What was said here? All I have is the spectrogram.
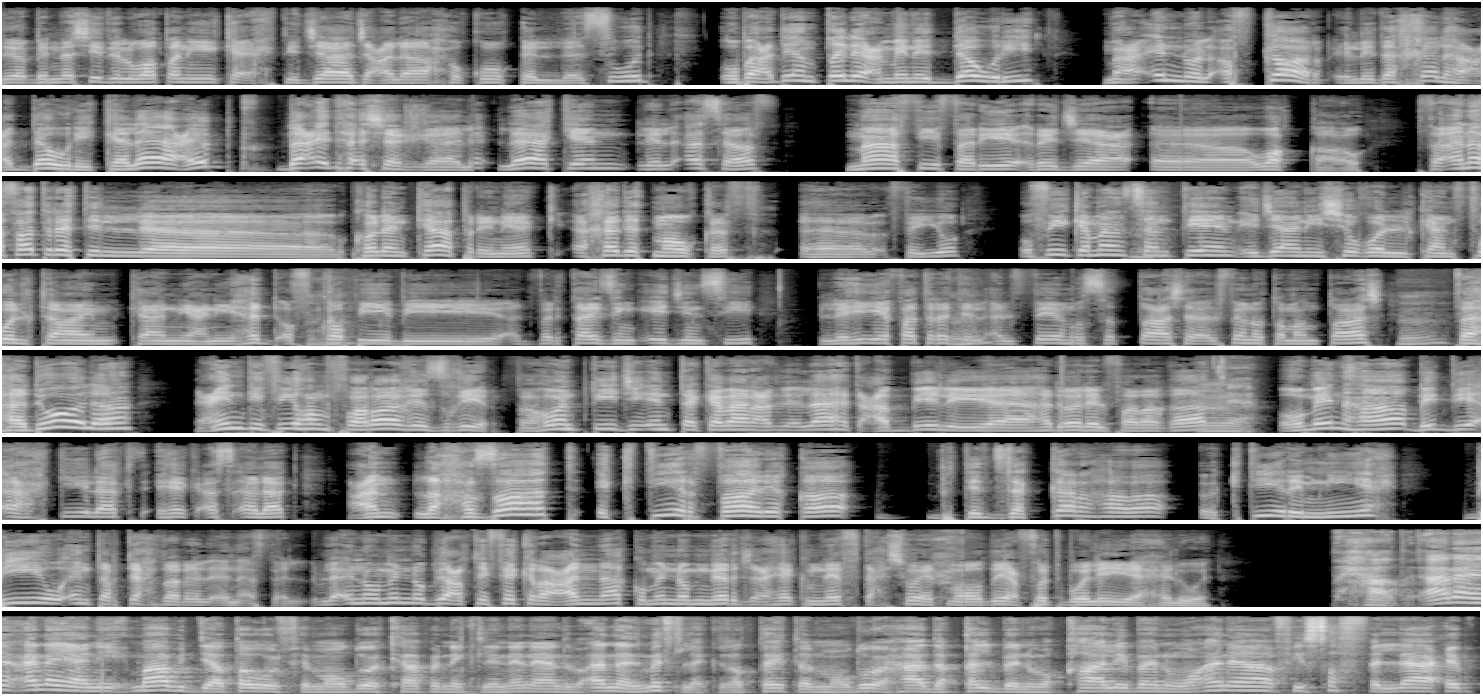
بالنشيد الوطني كاحتجاج على حقوق السود. وبعدين طلع من الدوري مع إنه الأفكار اللي دخلها على الدوري كلاعب بعدها شغالة. لكن للأسف ما في فريق رجع آه، وقعه. فأنا فترة آه، كولين كابرينيك أخذت موقف آه، فيه وفي كمان سنتين إجاني شغل كان full time كان يعني head of copy ب advertising agency اللي هي فترة ال 2016 2018 فهدول عندي فيهم فراغ صغير. فهون تيجي أنت كمان عبد الإله تعبي لي هدول الفراغات. نعم. ومنها بدي أحكي لك هيك أسألك عن لحظات كتير فارقة بتتذكرها كتير منيح بي وإنت بتحضر ال NFL لأنه منه بيعطي فكرة عنك ومنه بنرجع هيك بنفتح شوية مواضيع فوتبولية حلوة. حاضر. أنا أنا يعني ما بدي أطول في موضوع Kaepernick لأن أنا أنا مثلك غطيت الموضوع هذا قلبا وقالبا وأنا في صف اللاعب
